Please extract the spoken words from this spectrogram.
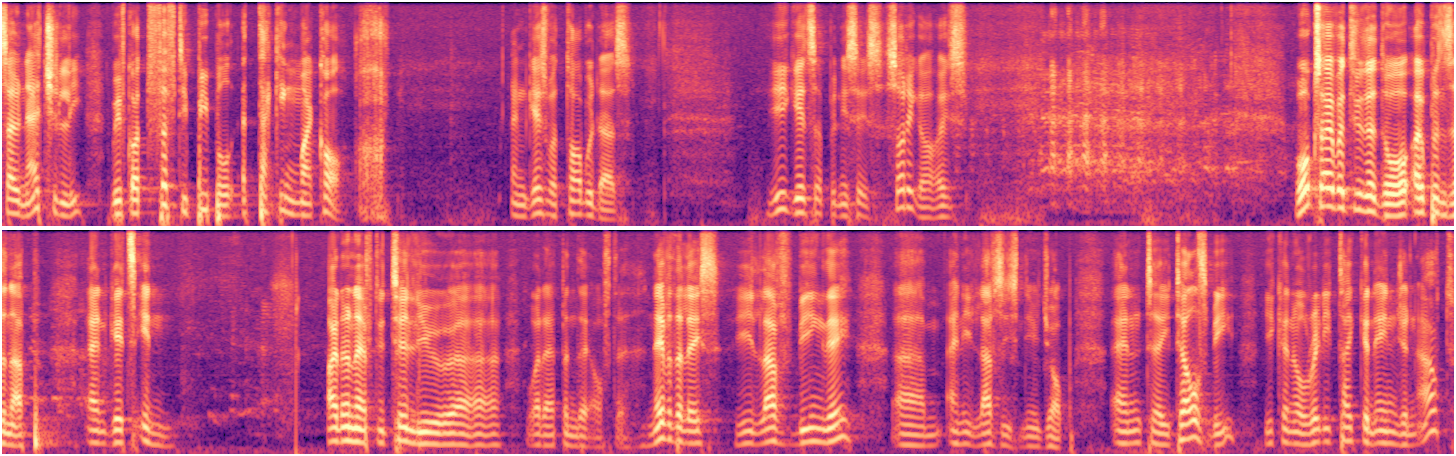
So naturally, we've got 50 people attacking my car. And guess what Tabu does? He gets up and he says, Sorry, guys. walks over to the door, opens it up, and gets in. I don't have to tell you uh, what happened thereafter. Nevertheless, he loved being there, um, and he loves his new job. And uh, he tells me he can already take an engine out,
